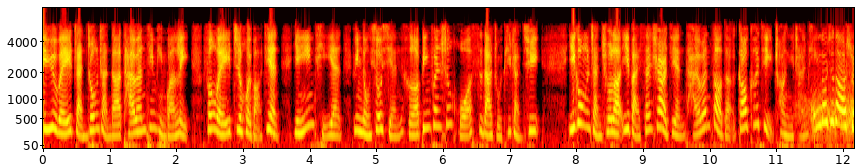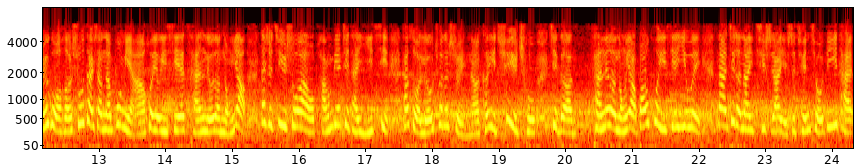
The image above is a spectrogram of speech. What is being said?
被誉为展中展的台湾精品馆里，分为智慧保健、影音体验、运动休闲和缤纷生活四大主题展区，一共展出了一百三十二件台湾造的高科技创意产品。我们都知道，水果和蔬菜上呢不免啊会有一些残留的农药，但是据说啊，我旁边这台仪器它所流出的水呢，可以去除这个残留的农药，包括一些异味。那这个呢，其实啊也是全球第一台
